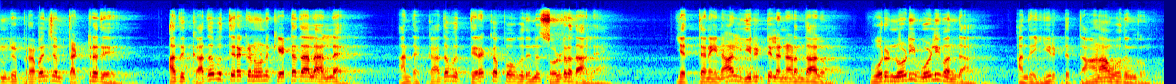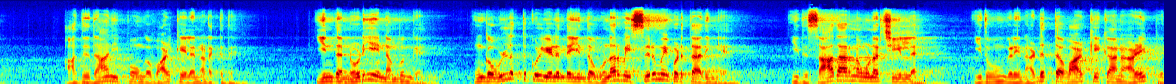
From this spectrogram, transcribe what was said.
இன்று பிரபஞ்சம் தட்டுறது அது கதவு திறக்கணும்னு கேட்டதால அல்ல அந்த கதவு திறக்க போகுதுன்னு சொல்றதால. எத்தனை நாள் இருட்டில் நடந்தாலும் ஒரு நொடி ஒளி வந்தா அந்த இருட்டு தானா ஒதுங்கும். அதுதான் இப்போ உங்க வாழ்க்கையில நடக்குது. இந்த நொடியை நம்புங்க. உங்க உள்ளத்துக்குள் எழுந்த இந்த உணர்வை சிறுமைப்படுத்தாதீங்க. இது சாதாரண உணர்ச்சி இல்லை. இது உங்களின் அடுத்த வாழ்க்கைக்கான அழைப்பு.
